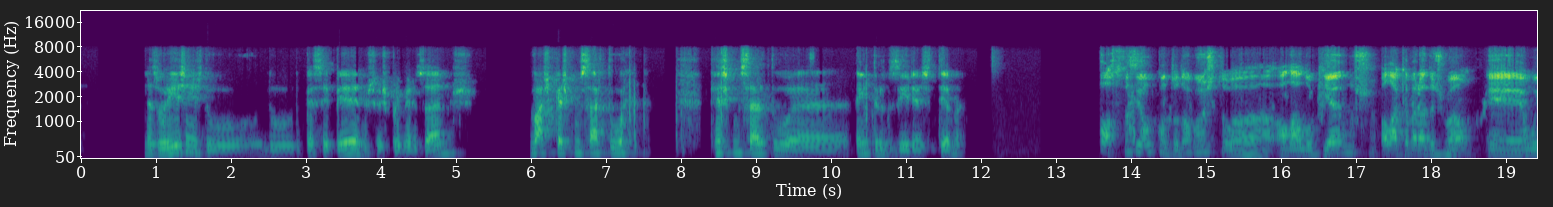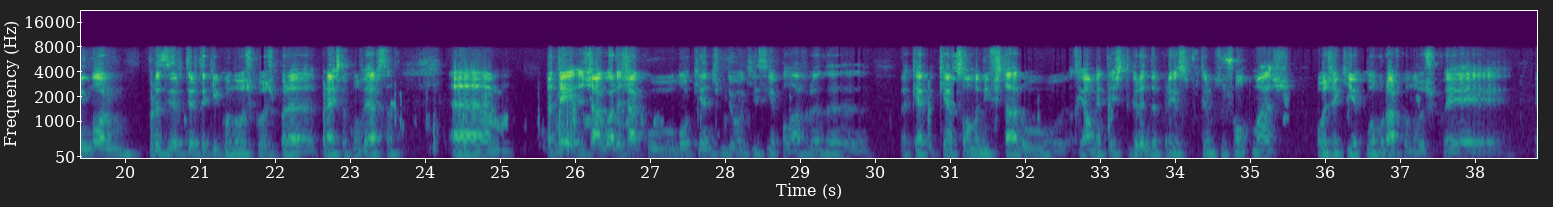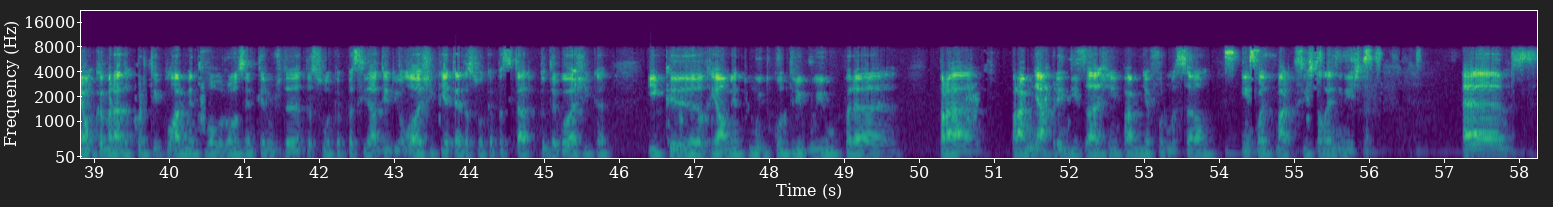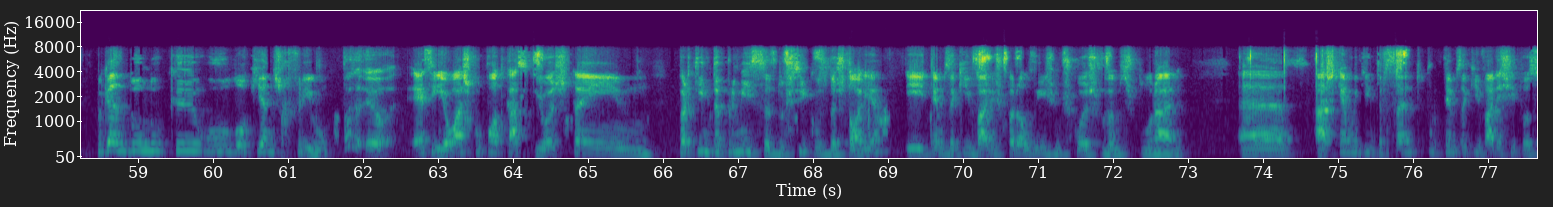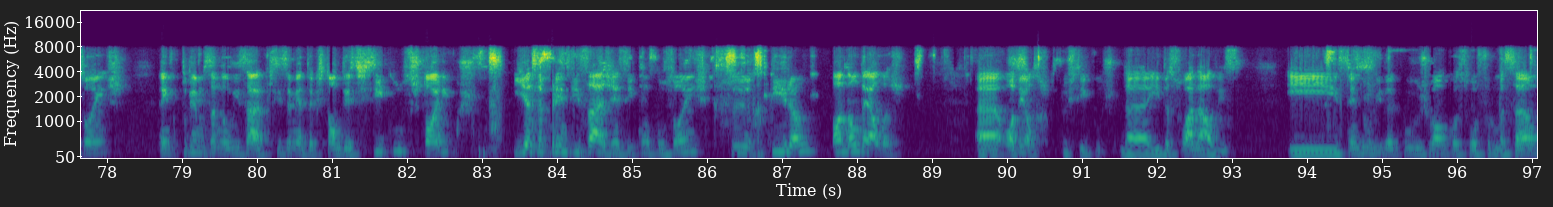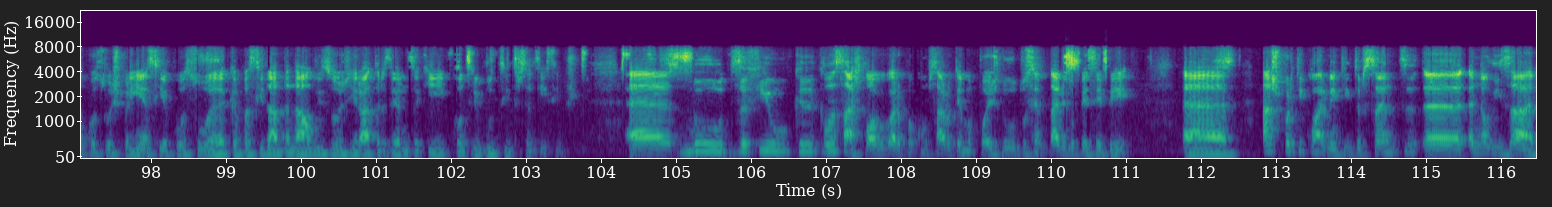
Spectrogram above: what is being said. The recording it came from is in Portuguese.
nas origens do, do, do, PCP, nos seus primeiros anos. Vasco, queres começar tu queres começar tu a, a introduzir este tema? Posso fazê-lo com todo o gosto. Uh, olá, Luquianos. Olá, camarada João. É um enorme prazer ter-te aqui connosco hoje para, para esta conversa. Um, até já agora, já que o Luquianos me deu aqui assim a palavra, de, quero, quero só manifestar o, realmente este grande apreço por termos o João Tomás hoje aqui a colaborar connosco. É, é um camarada particularmente valoroso em termos da, da, sua capacidade ideológica e até da sua capacidade pedagógica e que realmente muito contribuiu para, para, para a minha aprendizagem e para a minha formação enquanto marxista-leninista. Pegando no que o Lokianos referiu, eu, é assim, eu acho que o podcast de hoje tem partindo da premissa dos ciclos da história, e temos aqui vários paralelismos que hoje vamos explorar, uh, acho que é muito interessante porque temos aqui várias situações em que podemos analisar precisamente a questão desses ciclos históricos e as aprendizagens e conclusões que se retiram ou não delas, uh, ou deles, dos ciclos, da, e da sua análise. E sem dúvida que o João, com a sua formação, com a sua experiência, com a sua capacidade de análise, hoje irá trazer-nos aqui contributos interessantíssimos. Uh, no desafio que, que, lançaste logo agora para começar o tema, depois do, do centenário do PCP, uh, ah, acho particularmente interessante uh, analisar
